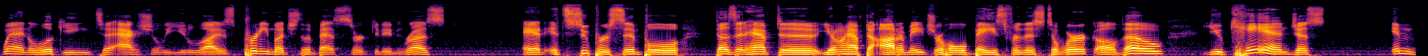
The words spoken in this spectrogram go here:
when looking to actually utilize pretty much the best circuit in Rust. And it's super simple. Doesn't have to, you don't have to automate your whole base for this to work, although you can just in,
